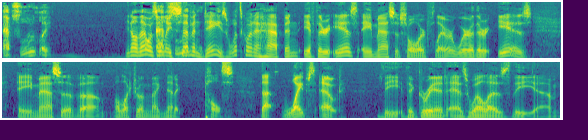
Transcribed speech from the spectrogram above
Absolutely. You know, and that was only Absolutely. seven days. What's going to happen if there is a massive solar flare where there is a massive um, electromagnetic pulse that wipes out the the grid as well as the um,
